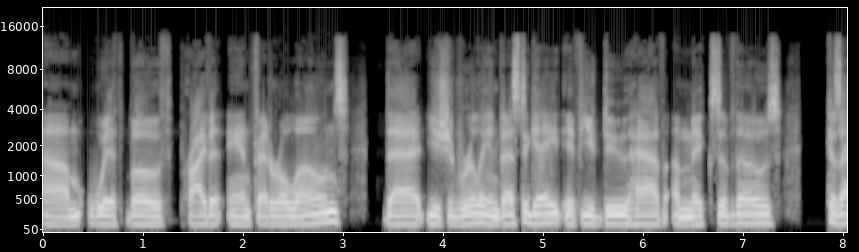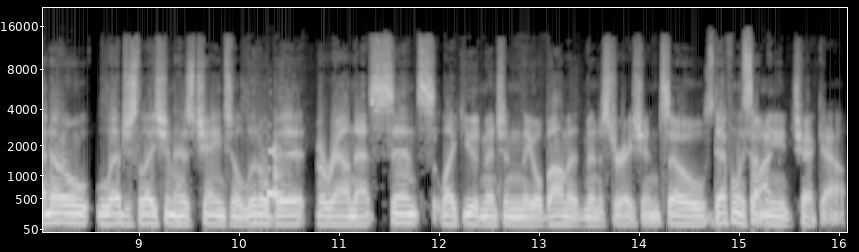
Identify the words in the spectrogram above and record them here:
um, with both private and federal loans that you should really investigate if you do have a mix of those because I know legislation has changed a little bit around that since, like you had mentioned, the Obama administration. So definitely So something I- you need to check out.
